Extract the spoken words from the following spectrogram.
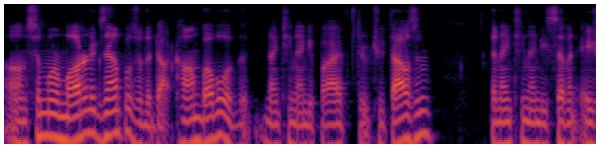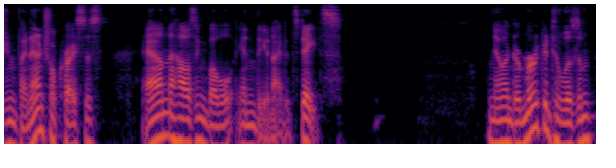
um, some more modern examples are the dot com bubble of the 1995 through 2000, the 1997 Asian financial crisis, and the housing bubble in the United States. Now, under mercantilism,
